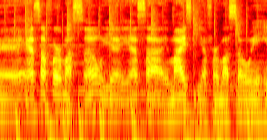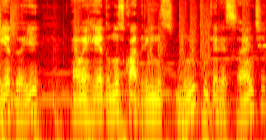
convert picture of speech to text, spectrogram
é, essa formação e, essa e mais que a formação, o enredo aí é um enredo nos quadrinhos muito interessante.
